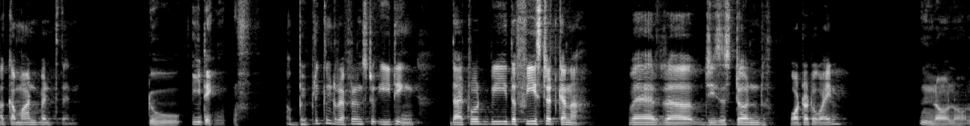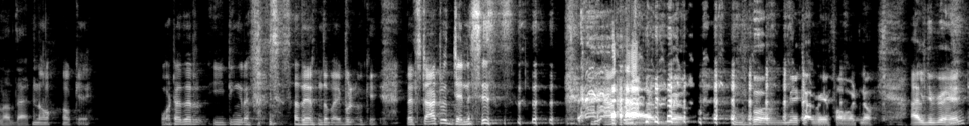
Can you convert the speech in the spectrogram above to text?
A commandment then. To eating. A biblical reference to eating. That would be the feast at Cana, where uh, Jesus turned water to wine. No, no, not that. No. Okay. What other eating references are there in the Bible? Okay, let's start with Genesis. go make our way forward. No, I'll give you a hint.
